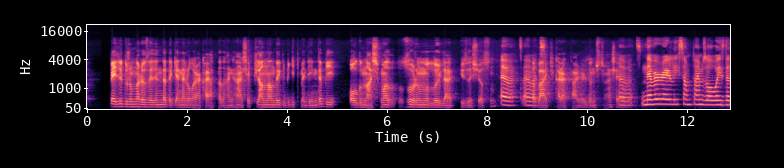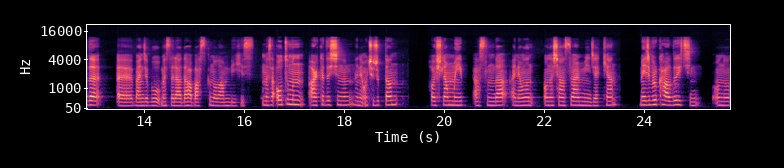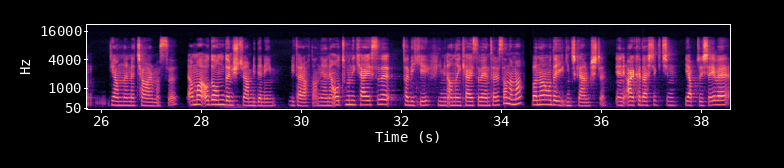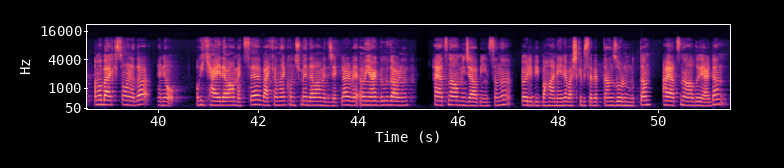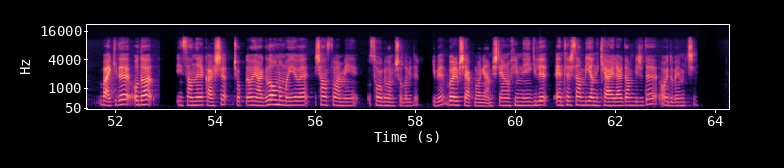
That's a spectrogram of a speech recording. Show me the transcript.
belli durumlar özelinde de genel olarak hayatta da hani her şey planlandığı gibi gitmediğinde bir olgunlaşma zorunluluğuyla yüzleşiyorsun. Evet, Da evet. belki karakterleri dönüştüren şey oluyor. Evet. Never rarely sometimes always'de de e, bence bu mesela daha baskın olan bir his. Mesela Autumn'un arkadaşının hani o çocuktan hoşlanmayıp aslında hani ona ona şans vermeyecekken mecbur kaldığı için onu yanlarına çağırması. Ama o da onu dönüştüren bir deneyim bir taraftan. Yani Autumn'un hikayesi de tabii ki filmin ana hikayesi ve enteresan ama bana o da ilginç gelmişti. Yani arkadaşlık için yaptığı şey ve ama belki sonra da hani o, o hikaye devam etse belki onlar konuşmaya devam edecekler ve önyargılı davranıp hayatına almayacağı bir insanı böyle bir bahaneyle başka bir sebepten, zorunluluktan hayatına aldığı yerden belki de o da insanlara karşı çok da önyargılı olmamayı ve şans vermeyi sorgulamış olabilir gibi. Böyle bir şey aklıma gelmişti. Yani o filmle ilgili enteresan bir yan hikayelerden biri de oydu benim için.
